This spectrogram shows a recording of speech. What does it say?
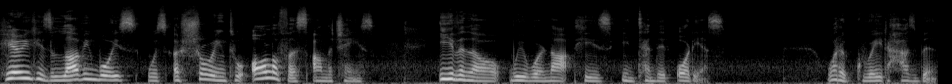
Hearing his loving voice was assuring to all of us on the chains. even though we were not his intended audience. What a great husband,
